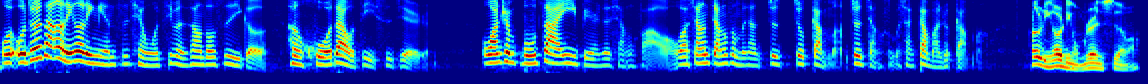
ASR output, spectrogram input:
我我觉得在二零二零年之前，我基本上都是一个很活在我自己世界的人，我完全不在意别人的想法哦，我想讲什么想就就干嘛，就讲什么，想干嘛就干嘛。二零二零我们认识了吗？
